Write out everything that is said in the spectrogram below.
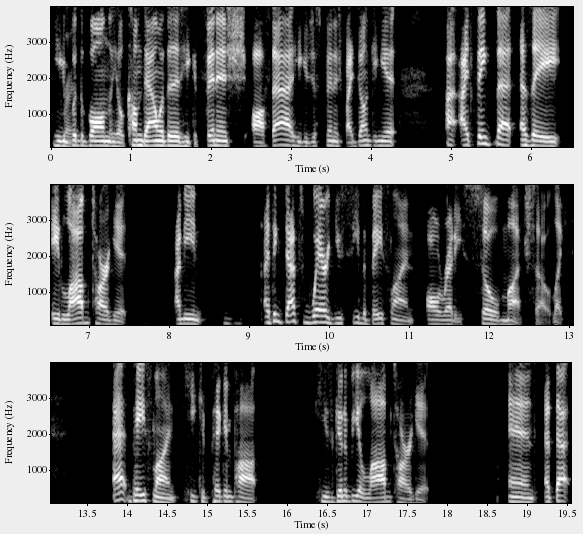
he can Right. put the ball in he'll come down with it he could finish off that he could just finish by dunking it I, I think that as a a lob target i mean I think that's where you see the baseline already so much. So, like at baseline, he could pick and pop. He's going to be a lob target, and at that,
